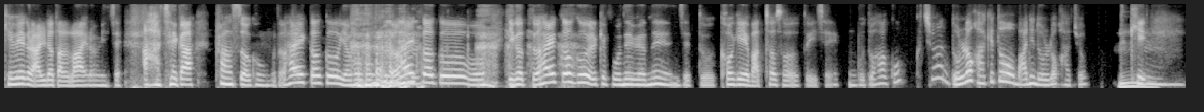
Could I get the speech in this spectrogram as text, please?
계획을 알려달라 이러면 이제 아 제가 프랑스어 공부도 할 거고 영어 공부도 할 거고 뭐 이것도 할 거고 이렇게 보내면은 이제 또 거기에 맞춰서 또 이제 공부도 하고 그치만 놀러 가기도 많이 놀러 가죠. 특히 음.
